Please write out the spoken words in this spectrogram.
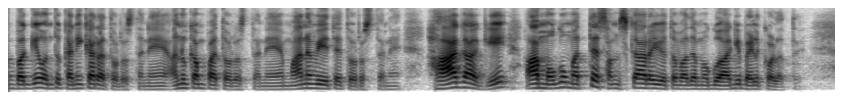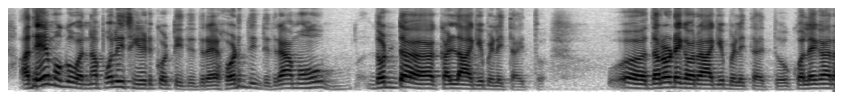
ಬಗ್ಗೆ ಒಂದು ಕನಿಕರ ತೋರಿಸ್ತಾನೆ, ಅನುಕಂಪ ತೋರಿಸ್ತಾನೆ, ಮಾನವೀಯತೆ ತೋರಿಸ್ತಾನೆ. ಹಾಗಾಗಿ ಆ ಮಗು ಮತ್ತೆ ಸಂಸ್ಕಾರಯುತವಾದ ಮಗು ಆಗಿ ಬೆಳ್ಕೊಳ್ಳುತ್ತೆ ಅದೇ ಮಗುವನ್ನು ಪೊಲೀಸ್ಗೆ ಹಿಡ್ಕೊಟ್ಟಿದ್ದಿದ್ರೆ, ಹೊಡೆದಿದ್ದಿದ್ರೆ ಆ ಮಗು ದೊಡ್ಡ ಕಳ್ಳ ಆಗಿ ಬೆಳೀತಾ ಇತ್ತು. ದರೋಡೆಗಾರ ಆಗಿ ಬೆಳೀತಾ ಇತ್ತು ಕೊಲೆಗಾರ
